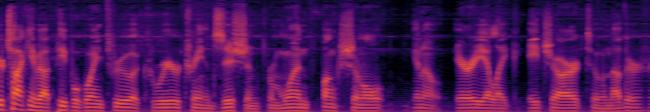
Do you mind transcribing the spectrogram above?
you're talking about people going through a career transition from one functional, you know, area like HR to another.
